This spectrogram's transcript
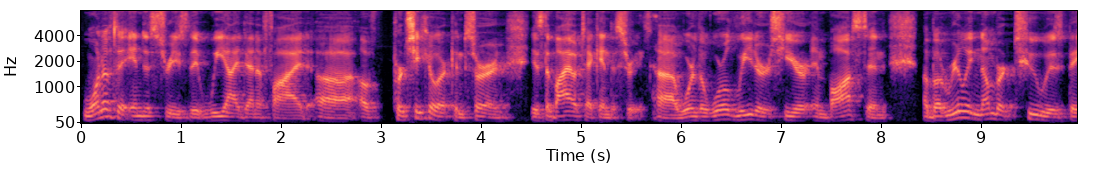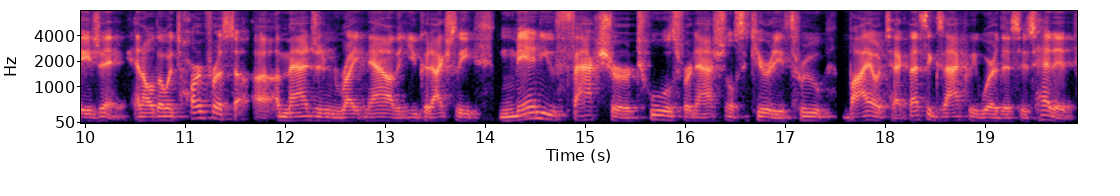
One of the industries that we identified uh, of particular concern is the biotech industry. Uh, we're the world leaders here in Boston, but really number two is Beijing. And although it's hard for us to uh, imagine right now that you could actually manufacture tools for national security through biotech, that's exactly where this is headed.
